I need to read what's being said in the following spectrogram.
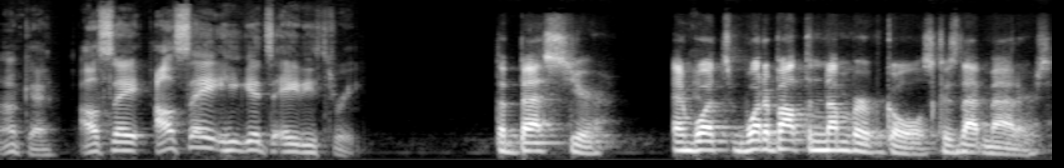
Okay, I'll say I'll say he gets 83. The best year. And what's what about the number of goals? Because that matters.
